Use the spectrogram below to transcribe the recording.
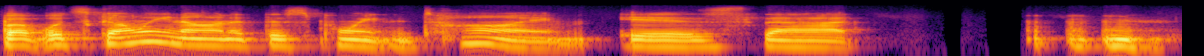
But what's going on at this point in time is that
